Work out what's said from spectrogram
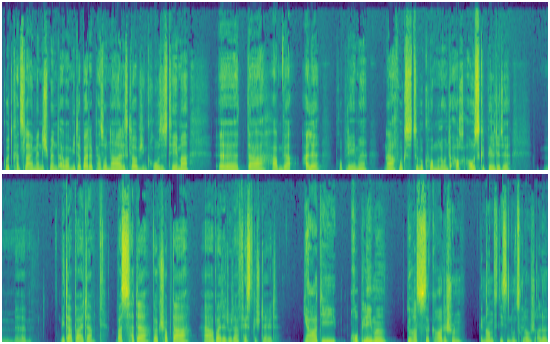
gut, Kanzleimanagement, aber Mitarbeiterpersonal ist, glaube ich, ein großes Thema. Äh, da haben wir alle Probleme, Nachwuchs zu bekommen und auch ausgebildete äh, Mitarbeiter. Was hat der Workshop da erarbeitet oder festgestellt? Ja, die Probleme, du hast sie gerade schon genannt, die sind uns, glaube ich, alle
